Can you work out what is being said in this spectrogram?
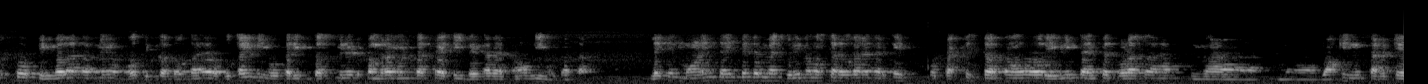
उसको पिंगला करने में बहुत दिक्कत होता है। होता ही नहीं वो करीब दस मिनट, पंद्रह मिनट तक ऐसे ही बैठा रहता हूँ, नहीं हो पाता। लेकिन मॉर्निंग टाइम पे जब मैं सूर्य नमस्कार वगैरह करके तो प्रैक्टिस करता हूँ और इवनिंग टाइम पे थोड़ा सा वॉकिंग करके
